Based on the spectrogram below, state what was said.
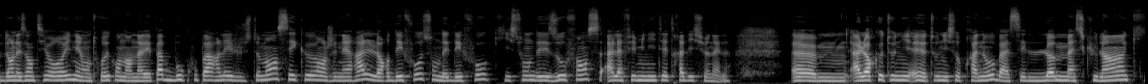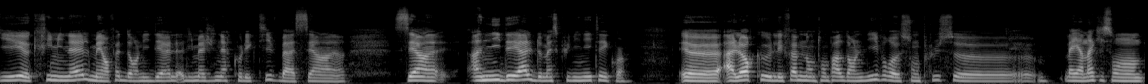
dans les anti-héroïnes, et on trouvait qu'on n'en avait pas beaucoup parlé justement, c'est que en général, leurs défauts sont des défauts qui sont des offenses à la féminité traditionnelle. Euh, alors que Tony, euh, Soprano, bah, c'est l'homme masculin qui est euh, criminel, mais en fait, dans l'imaginaire collectif, bah, c'est un, idéal de masculinité. Euh, alors que les femmes dont on parle dans le livre sont plus. Euh... Bah, il y en a qui sont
